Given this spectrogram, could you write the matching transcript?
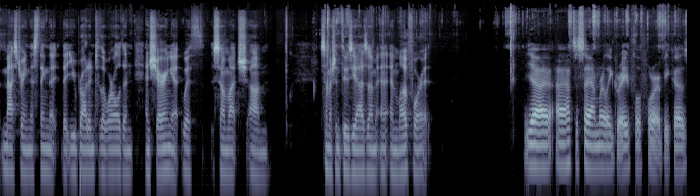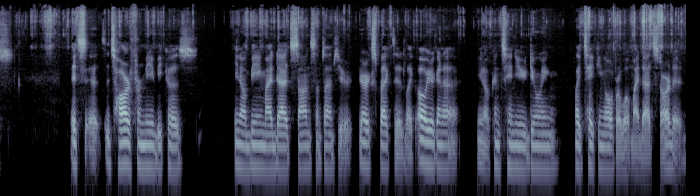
mastering this thing that that you brought into the world and and sharing it with so much um so much enthusiasm and, and love for it. Yeah, I, I have to say I'm really grateful for it because it's it's hard for me because you know being my dad's son sometimes you're you're expected like oh you're gonna you know continue doing like taking over what my dad started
